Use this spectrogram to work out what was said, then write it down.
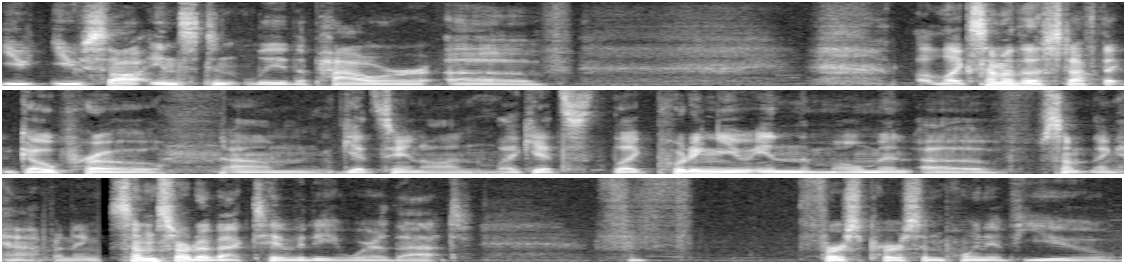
you you saw instantly the power of like some of the stuff that GoPro um, gets in on. Like it's like putting you in the moment of something happening, some sort of activity where that f- first person point of view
